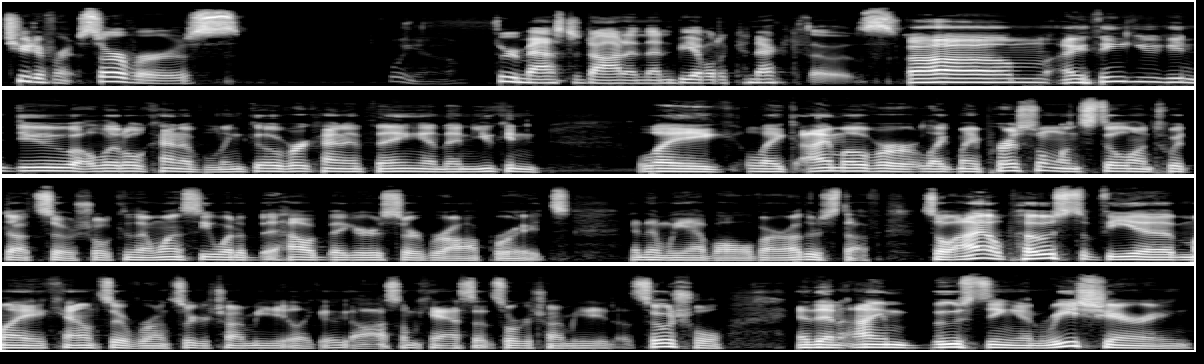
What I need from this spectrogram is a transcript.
two different servers through Mastodon and then be able to connect those? Um, I think you can do a little kind of link over kind of thing, and then you can like like I'm over like my personal one's still on twit.social because I want to see what a how a bigger server operates, and then we have all of our other stuff. So I'll post via my accounts over on Sorgatron Media, like uh, awesomecast at sorgatronmedia.social, and then I'm boosting and resharing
